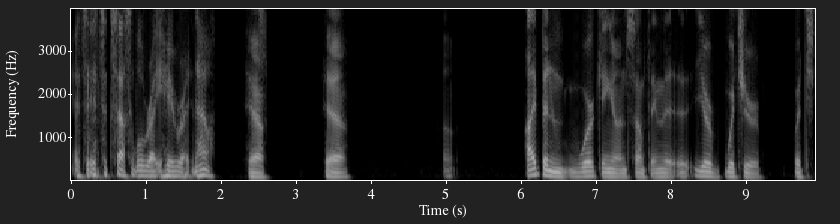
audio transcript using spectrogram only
It's, hmm. it's accessible right here, right now. Yeah. Yeah. Uh, I've been working on something that uh, you're, which you're, which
